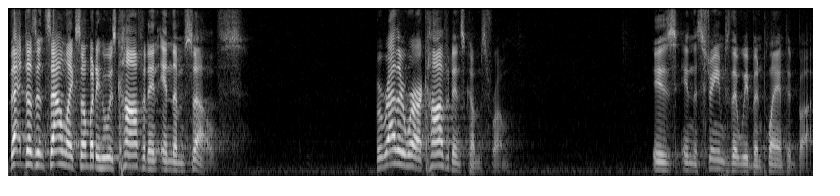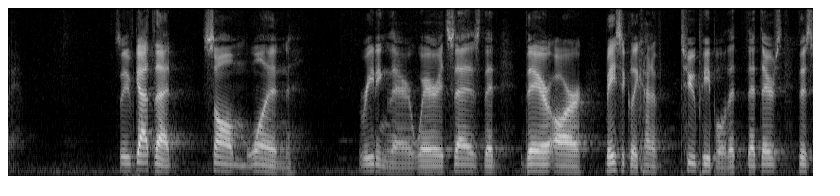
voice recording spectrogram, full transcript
That doesn't sound like somebody who is confident in themselves, but rather where our confidence comes from is in the streams that we've been planted by. So you've got that Psalm 1 reading there where it says that there are basically kind of two people that, that there's this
